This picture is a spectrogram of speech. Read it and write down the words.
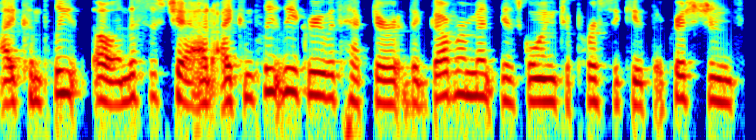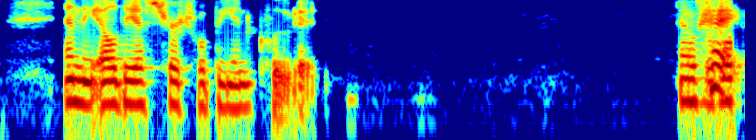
I complete oh, and this is Chad. I completely agree with Hector. The government is going to persecute the Christians, and the LDS Church will be included. Okay,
